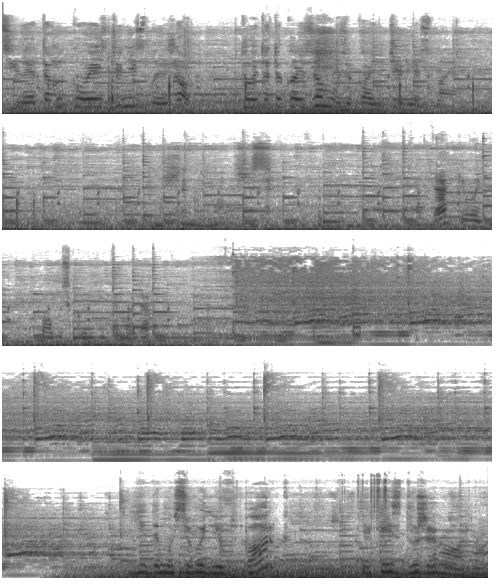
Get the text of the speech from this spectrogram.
ціле. Это вы кое-что не слышал. Кто это такая за музыка интересная? Машини немає щось. Так, і ось бабушкою їдемо, так? Їдемо сьогодні в парк, якийсь дуже гарний.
